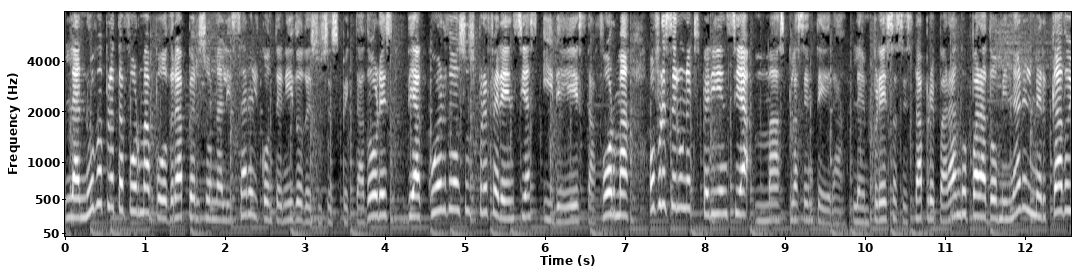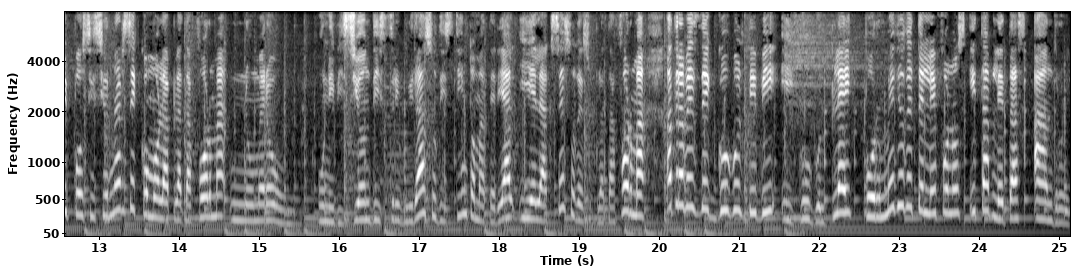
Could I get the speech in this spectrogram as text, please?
la nueva plataforma podrá personalizar el contenido de sus espectadores de acuerdo a sus preferencias y de esta forma ofrecer una experiencia más placentera. La empresa se está preparando para dominar el mercado y posicionarse como la plataforma número uno. Univision distribuirá su distinto material y el acceso de su plataforma a través de Google TV y Google Play por medio de teléfonos y tabletas Android,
